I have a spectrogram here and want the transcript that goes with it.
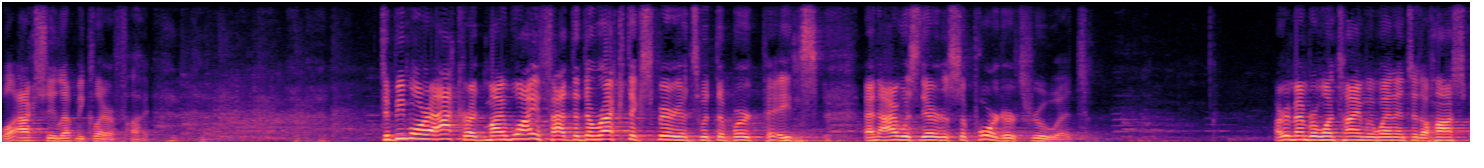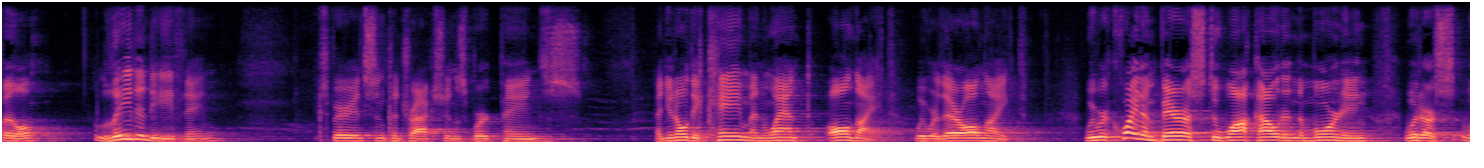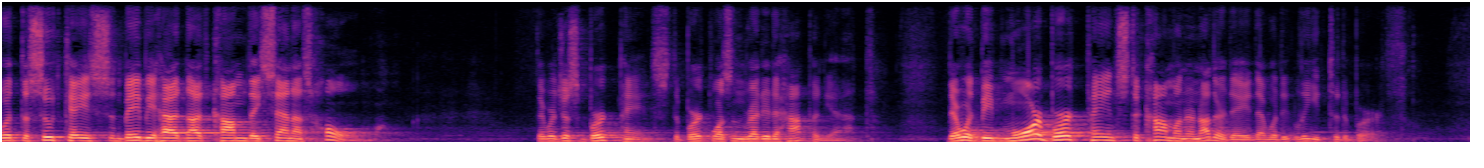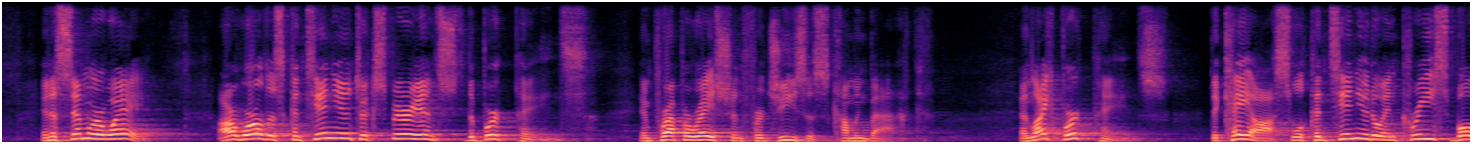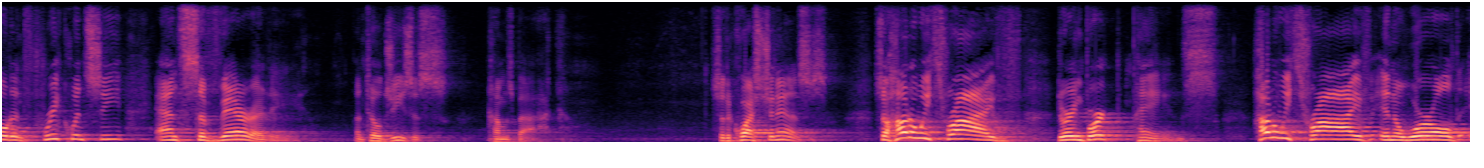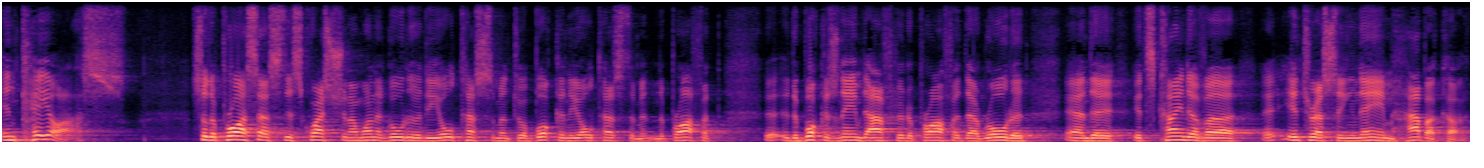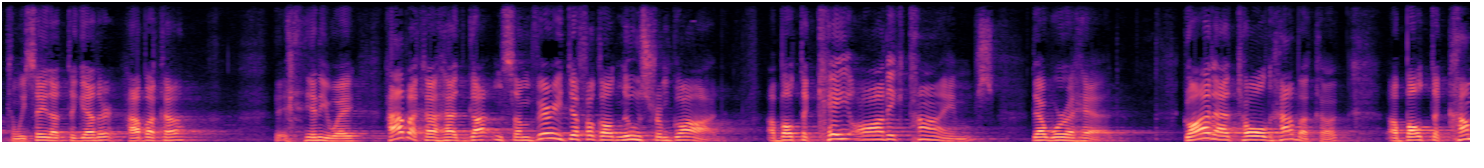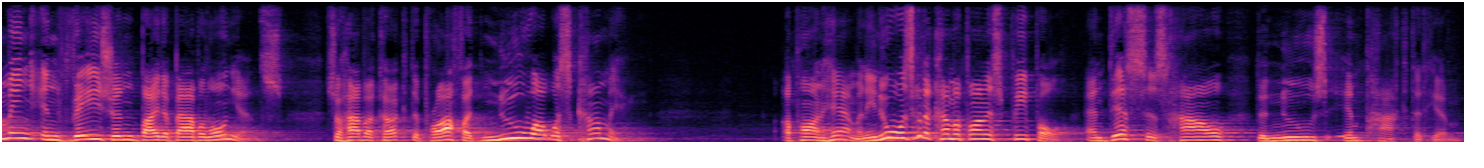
Well, actually, let me clarify. to be more accurate, my wife had the direct experience with the birth pains and I was there to support her through it. I remember one time we went into the hospital late in the evening, experiencing contractions, birth pains. And you know, they came and went all night. We were there all night. We were quite embarrassed to walk out in the morning with, our, with the suitcase, and baby had not come. They sent us home. They were just birth pains. The birth wasn't ready to happen yet. There would be more birth pains to come on another day that would lead to the birth. In a similar way, our world is continuing to experience the birth pains in preparation for Jesus coming back. And like birth pains, the chaos will continue to increase both in frequency and severity until Jesus comes back. So the question is so, how do we thrive during birth pains? How do we thrive in a world in chaos? So, to process this question, I want to go to the Old Testament, to a book in the Old Testament, and the prophet. Uh, the book is named after the prophet that wrote it, and uh, it's kind of an interesting name, Habakkuk. Can we say that together? Habakkuk? Anyway, Habakkuk had gotten some very difficult news from God about the chaotic times that were ahead. God had told Habakkuk about the coming invasion by the Babylonians. So Habakkuk, the prophet, knew what was coming upon him, and he knew what was going to come upon his people. And this is how the news impacted him.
